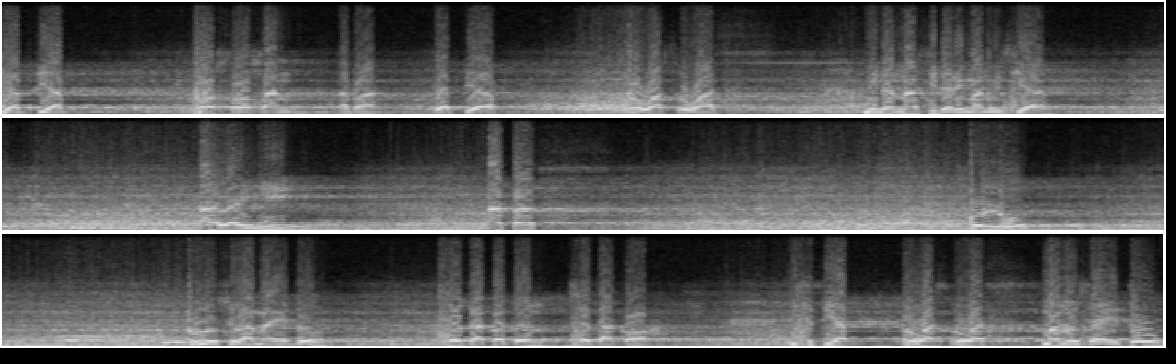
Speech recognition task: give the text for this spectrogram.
Tiap-tiap ros-rosan apa? Tiap-tiap ruas-ruas minan nasi dari manusia alaihi atas kulu kulu sulama itu sodakotun sodakoh setiap ruas-ruas manusia itu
